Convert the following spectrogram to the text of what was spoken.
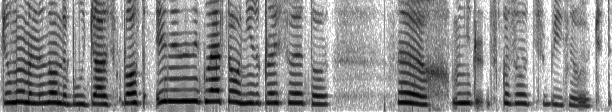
Чому мене знову не виходить? Просто і не не клето, ні таке свято. Ех, мені сказали цю пісню вивчити.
